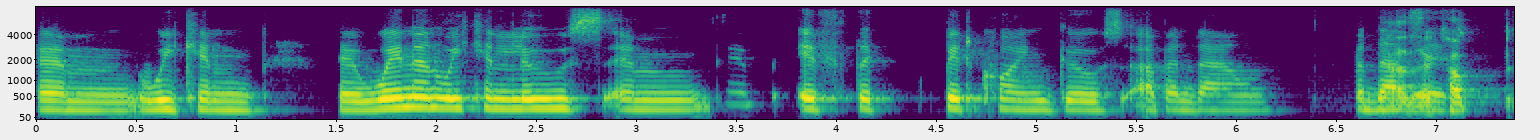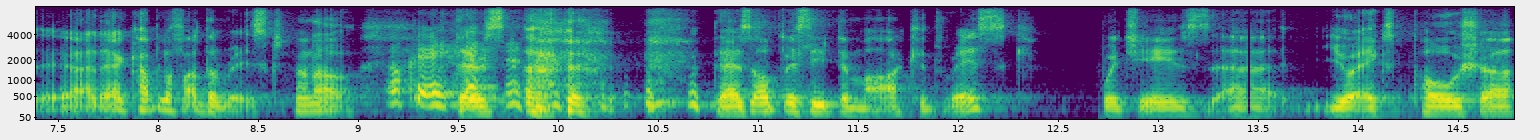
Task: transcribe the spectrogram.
um, we can uh, win and we can lose um, if the Bitcoin goes up and down. But that's yeah, there, it. Couple, yeah, there are a couple of other risks. No, no. Okay. There's there's obviously the market risk, which is uh, your exposure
